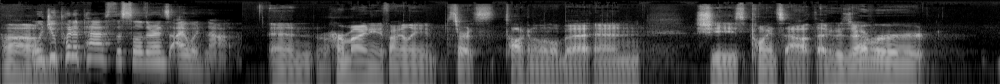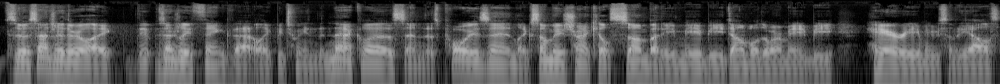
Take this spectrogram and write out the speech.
Um, would you put it past the Slytherins? I would not. and Hermione finally starts talking a little bit, and she points out that who's ever. So essentially, they're like they essentially think that like between the necklace and this poison, like somebody's trying to kill somebody. Maybe Dumbledore, maybe Harry, maybe somebody else.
